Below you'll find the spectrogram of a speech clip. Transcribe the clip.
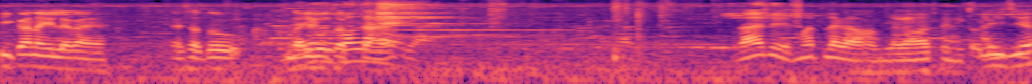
टीका नहीं लगाए ऐसा तो नहीं हो सकता है। दे मत लगाओ हम लगाते नहीं तो लीजिए।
